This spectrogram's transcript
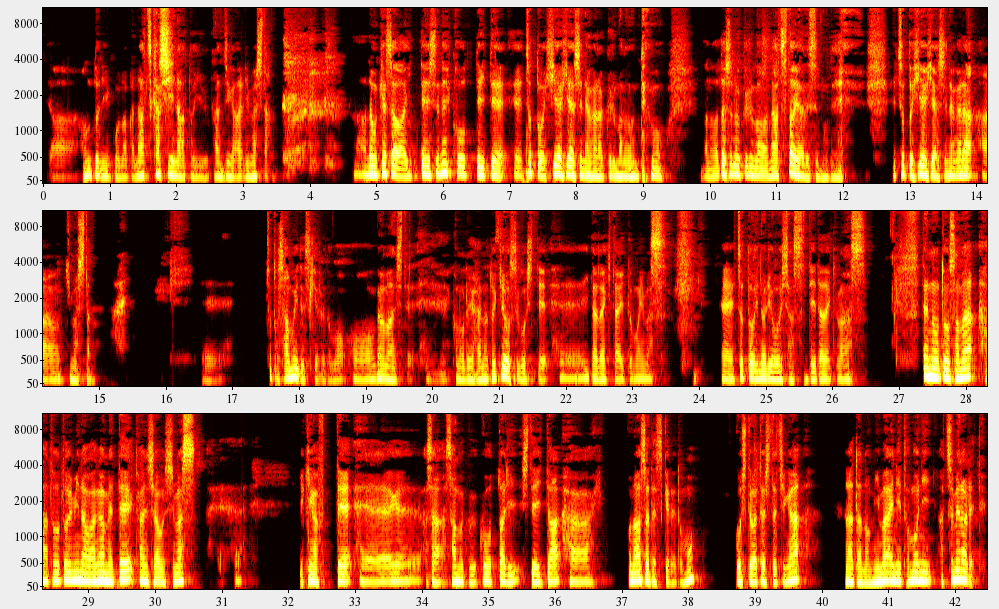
いや本当にこうなんか懐かしいなという感じがありました。あでも今朝は一転してね、凍っていて、ちょっとヒヤヒヤしながら車の運転を、あの、私の車は夏タイヤですので、ちょっとヒヤヒヤしながら来ました。はいえーちょっと寒いですけれども、我慢して、この礼拝の時を過ごしていただきたいと思います。ちょっとお祈りをさせていただきます。天皇お父様、尊い皆をあがめて感謝をします。雪が降って、朝寒く凍ったりしていた、この朝ですけれども、こうして私たちがあなたの見舞いに共に集められて、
